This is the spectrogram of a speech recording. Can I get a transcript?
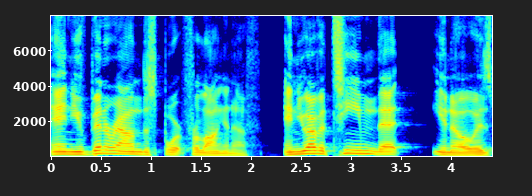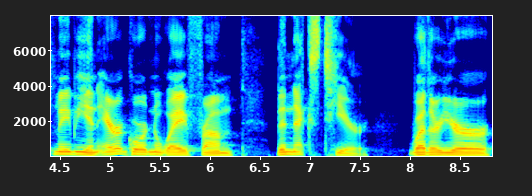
and you've been around the sport for long enough and you have a team that you know is maybe an Eric Gordon away from the next tier whether you're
